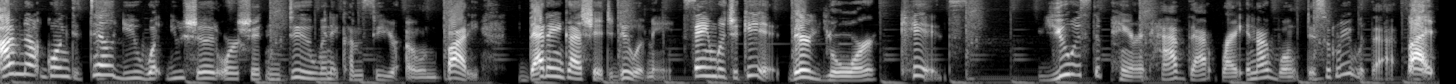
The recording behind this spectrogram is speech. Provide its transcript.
I'm not going to tell you what you should or shouldn't do when it comes to your own body. That ain't got shit to do with me. Same with your kids. They're your kids. You, as the parent, have that right, and I won't disagree with that. But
